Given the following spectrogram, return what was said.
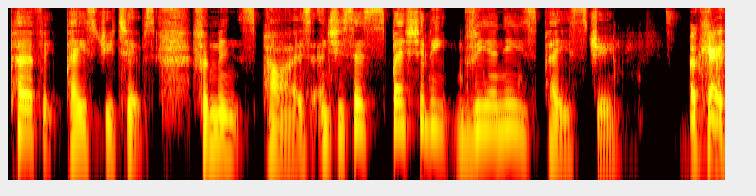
perfect pastry tips for mince pies, and she says especially Viennese pastry. Okay.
